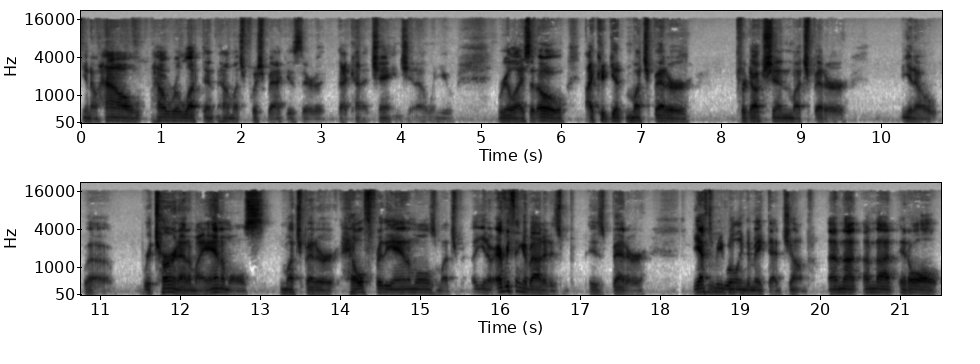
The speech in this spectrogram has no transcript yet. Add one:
you know, how how reluctant, how much pushback is there to that kind of change, you know, when you realize that oh, I could get much better production, much better, you know, uh, return out of my animals, much better health for the animals, much you know, everything about it is is better. You have to be Mhm. willing to make that jump. I'm not I'm not at all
